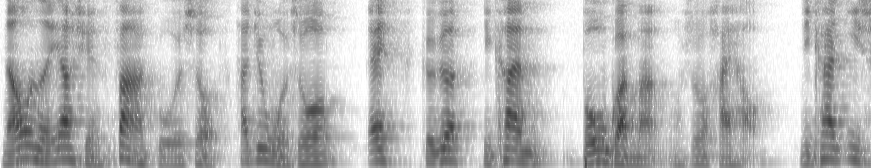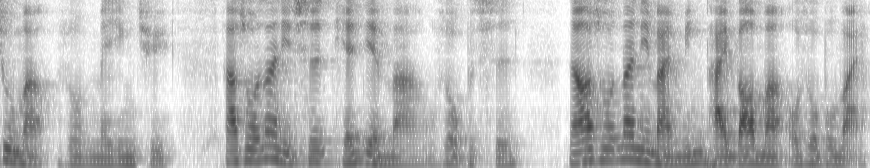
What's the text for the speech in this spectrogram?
然后呢，要选法国的时候，他就问我说：“哎，哥哥，你看博物馆吗？”我说：“还好。”你看艺术吗？我说：“没兴趣。”他说：“那你吃甜点吗？”我说：“我不吃。”然后说：“那你买名牌包吗？”我说：“不买。”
